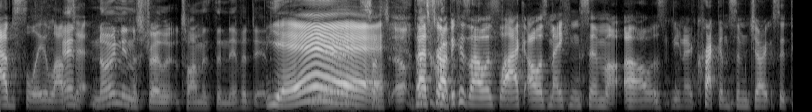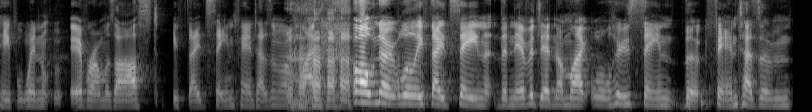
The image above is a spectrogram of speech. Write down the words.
absolutely loved and it. known in Australia at the time as the Never Dead. Yeah, such- uh, that's that's, right. Because I was like, I was making some, uh, I was you know cracking some jokes with people when everyone was asked if they'd seen Phantasm. I'm like, oh no, well if they'd seen the Never Dead, and I'm like, well who's seen the Phantasm?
